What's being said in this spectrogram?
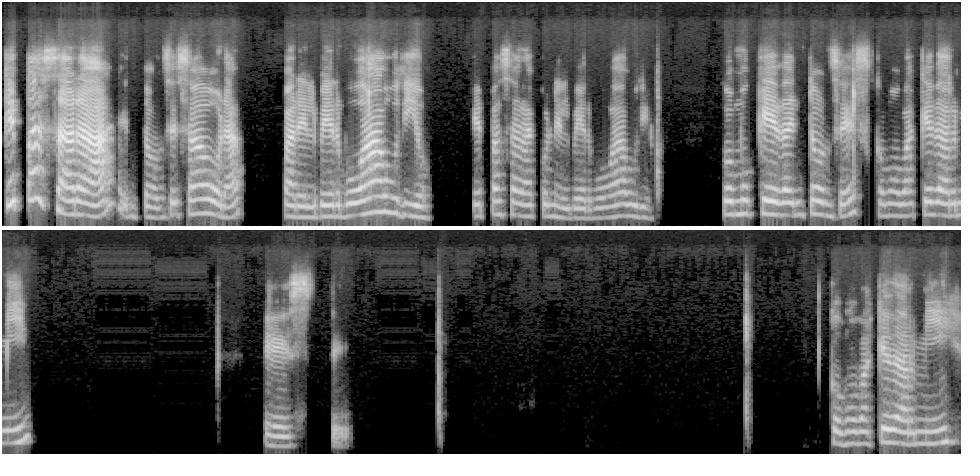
¿Qué pasará entonces ahora para el verbo audio? ¿Qué pasará con el verbo audio? ¿Cómo queda entonces? ¿Cómo va a quedar mi, este, cómo va a quedar mi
